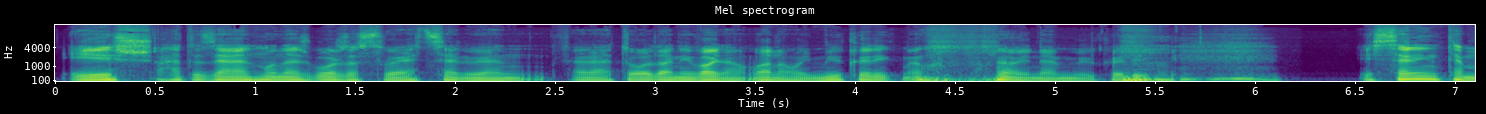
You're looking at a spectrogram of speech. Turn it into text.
És hát az ellentmondás borzasztó egyszerűen fel lehet oldani, vagy van, ahogy működik, meg van, ahogy nem működik. És szerintem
